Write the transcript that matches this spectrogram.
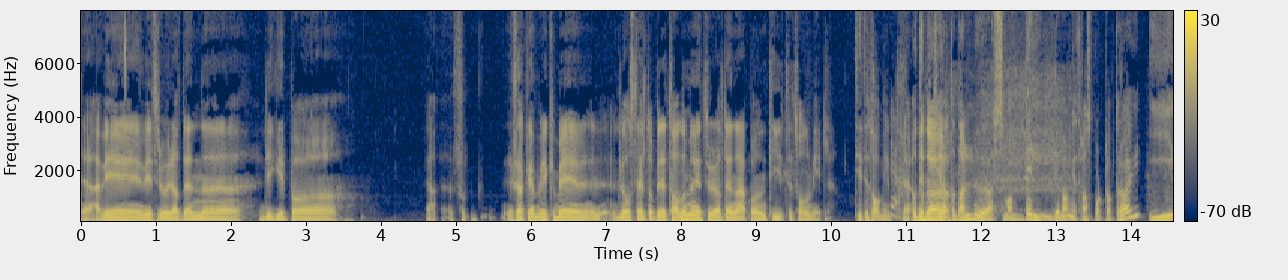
Ja, vi, vi tror at den uh, ligger på ja, for, Jeg skal ikke, ikke bli låst helt opp i det tallet, men vi tror at den er på 10-12 mil. 10-12 mil. Ja, Og det betyr at da løser man veldig mange transportoppdrag i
